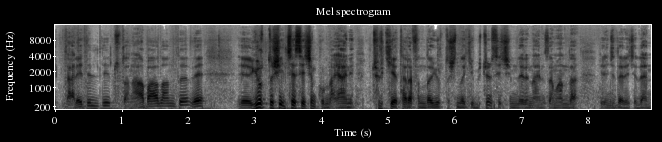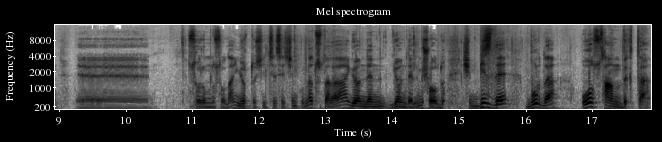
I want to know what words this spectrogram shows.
iptal edildi, tutanağa bağlandı ve e, yurt dışı ilçe seçim kuruluna yani Türkiye tarafında yurt dışındaki bütün seçimlerin aynı zamanda birinci dereceden e, sorumlusu olan yurt dışı ilçe seçim kuruluna tutanağa gönder- gönderilmiş oldu. Şimdi biz de burada o sandıkta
